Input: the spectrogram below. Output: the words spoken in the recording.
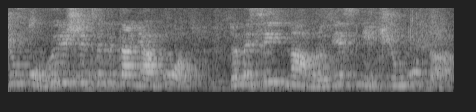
Чому? Вирішить це питання або донесіть нам, роз'ясніть, чому так?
